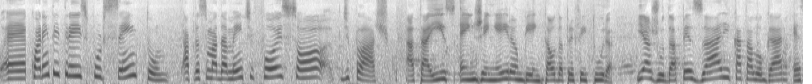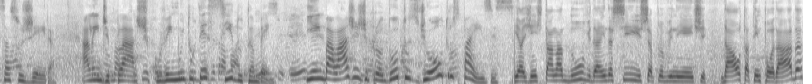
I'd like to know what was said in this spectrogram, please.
é, 43% aproximadamente foi só de plástico. A Thaís é engenheira ambiental da prefeitura e ajuda a pesar e catalogar essa sujeira. Além de plástico, vem muito tecido também. E embalagens de produtos de outros países. E a gente está na dúvida ainda se isso é proveniente da alta temporada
